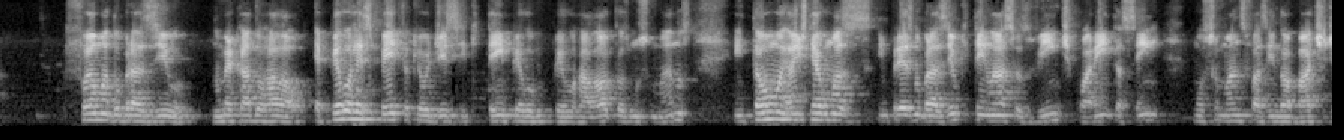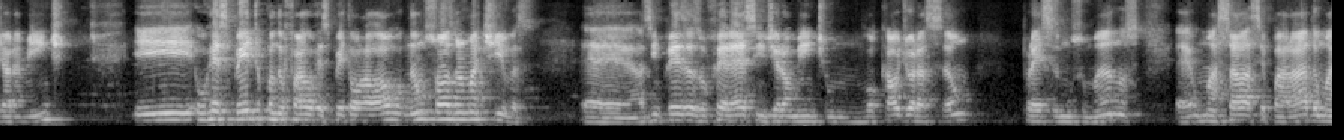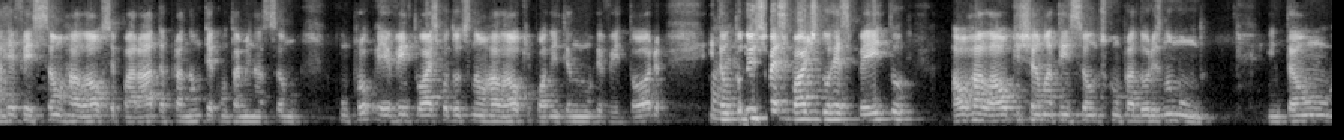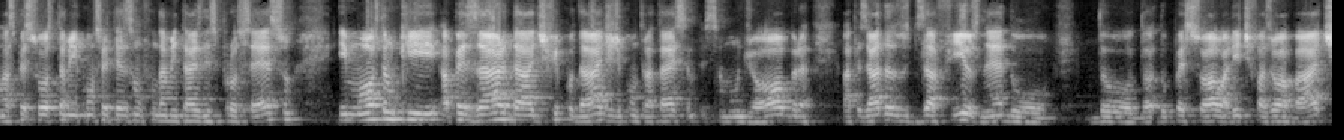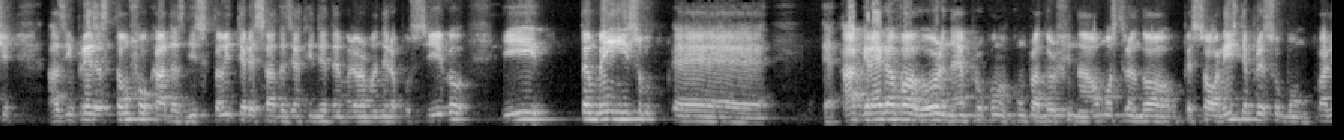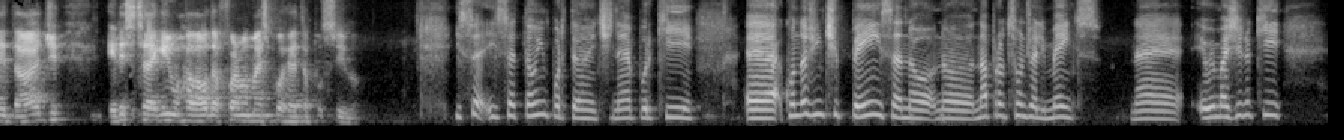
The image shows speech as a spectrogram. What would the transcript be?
fama do Brasil no mercado halal é pelo respeito que eu disse que tem pelo, pelo halal e pelos muçulmanos. Então, a gente tem algumas empresas no Brasil que tem lá seus 20, 40, 100 muçulmanos fazendo abate diariamente. E o respeito, quando eu falo respeito ao halal, não só as normativas. É, as empresas oferecem geralmente um local de oração para esses muçulmanos, é, uma sala separada, uma refeição halal separada para não ter contaminação com eventuais produtos não halal que podem ter no refeitório. Então, tudo isso faz parte do respeito ao halal que chama a atenção dos compradores no mundo. Então, as pessoas também, com certeza, são fundamentais nesse processo e mostram que, apesar da dificuldade de contratar essa, essa mão de obra, apesar dos desafios né, do, do, do, do, pessoal ali de fazer o abate, as empresas estão focadas nisso, estão interessadas em atender da melhor maneira possível e também isso é, é, agrega valor né, para o comprador final, mostrando ó, o pessoal, além de ter preço bom, qualidade eles seguem o halal da forma mais correta possível. Isso é, isso é tão importante, né? Porque é, quando a gente pensa no, no, na produção de alimentos, né? Eu imagino que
